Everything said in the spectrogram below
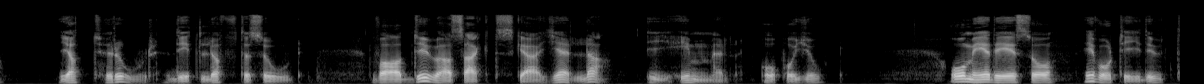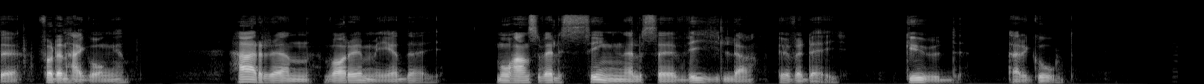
jag tror ditt löftesord vad du har sagt ska gälla i himmel och på jord. Och med det så är vår tid ute för den här gången. Herren vare med dig. Må hans välsignelse vila över dig. Gud är god.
